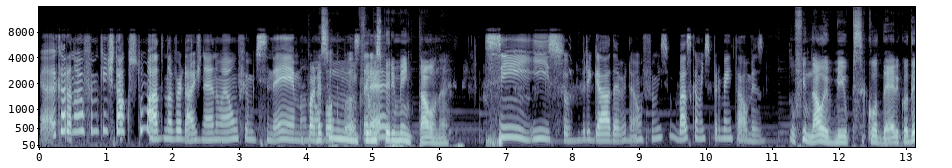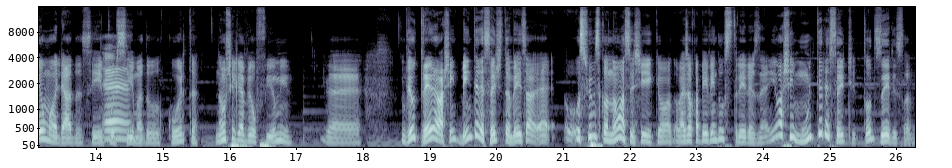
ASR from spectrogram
É, cara, não é um filme que a gente tá acostumado, na verdade, né? Não é um filme de cinema. Parece é um, um filme é... experimental, né? Sim, isso. Obrigada, é É um filme basicamente experimental mesmo o final é meio psicodélico. Eu dei uma olhada assim é. por cima do curta. Não cheguei a ver o filme. É... Vi o trailer, eu achei bem interessante também. É, os filmes que eu não assisti, que eu, mas eu acabei vendo os trailers, né? E eu achei muito interessante, todos eles, sabe?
